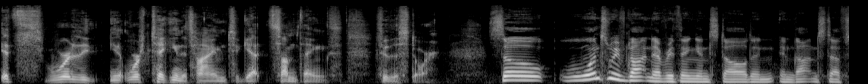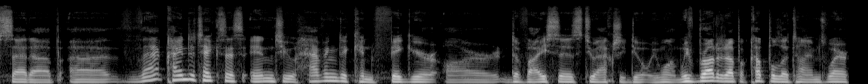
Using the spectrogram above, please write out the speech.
it's worthy you know, worth taking the time to get some things through the store. So once we've gotten everything installed and, and gotten stuff set up, uh, that kind of takes us into having to configure our devices to actually do what we want. We've brought it up a couple of times where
